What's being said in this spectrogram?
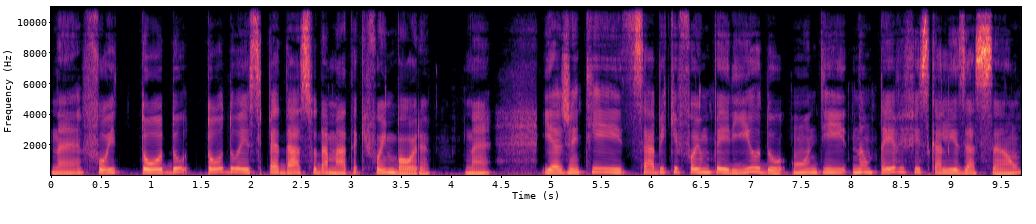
né, foi todo, todo esse pedaço da mata que foi embora. Né? E a gente sabe que foi um período onde não teve fiscalização.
